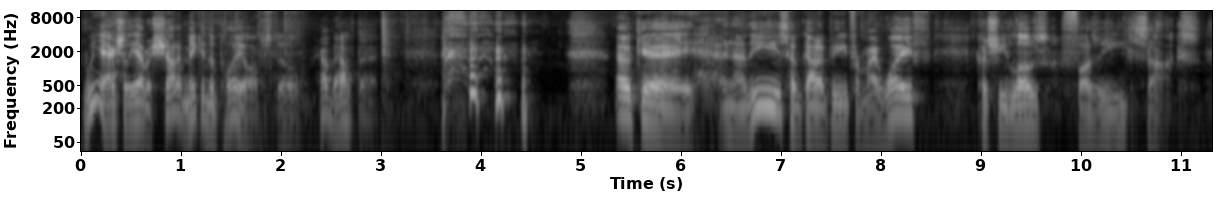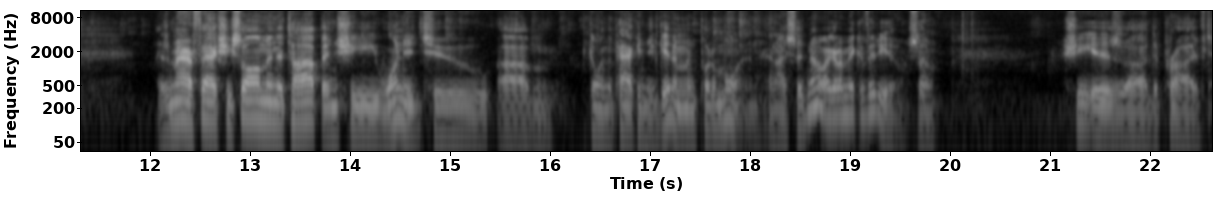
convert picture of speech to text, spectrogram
We actually have a shot at making the playoffs still. How about that? okay. And now these have got to be for my wife because she loves fuzzy socks. As a matter of fact, she saw them in the top and she wanted to um, go in the package and get them and put them on. And I said, no, I got to make a video. So she is uh, deprived.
